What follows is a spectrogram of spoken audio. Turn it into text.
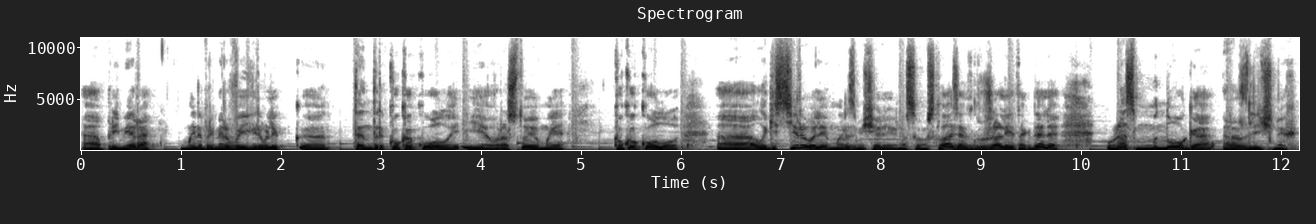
э, примера, мы, например, выигрывали э, тендер Кока-Колы, и в Ростове мы Кока-Колу э, логистировали, мы размещали ее на своем складе, отгружали и так далее. У нас много различных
